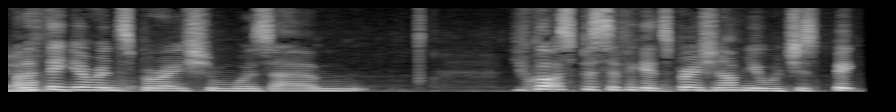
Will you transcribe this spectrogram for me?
yeah. And I think your inspiration was um, you've got a specific inspiration, haven't you? Which is Big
